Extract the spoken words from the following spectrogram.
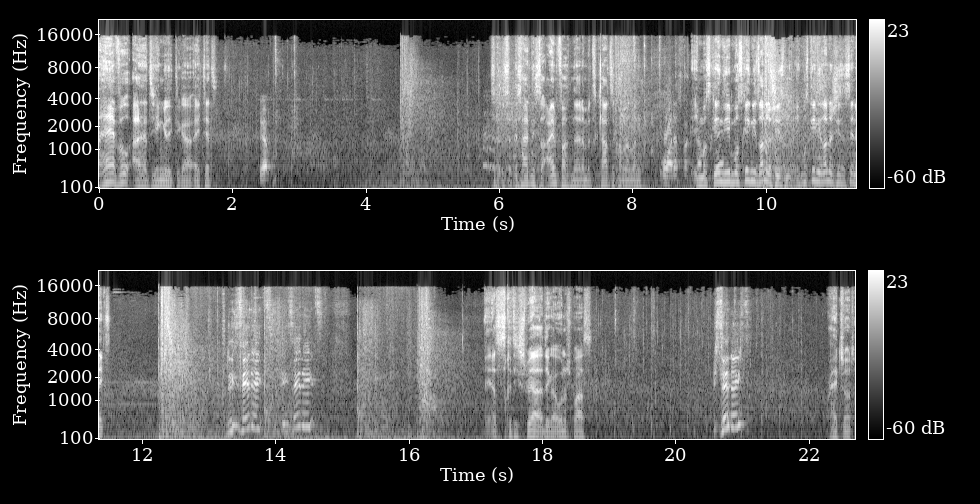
Hä, wo? Ah, er hat sich hingelegt, Digga. Echt jetzt? Ja. Es ist halt nicht so einfach, ne, damit klarzukommen, wenn man. Oh, das war Ich muss gegen die, muss gegen die Sonne schießen. Ich muss gegen die Sonne schießen, ist hier nix. Ich seh nichts! Ich seh nichts! Ja, es ist richtig schwer, Digga, ohne Spaß. Ich seh nichts! Headshot.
